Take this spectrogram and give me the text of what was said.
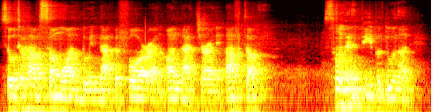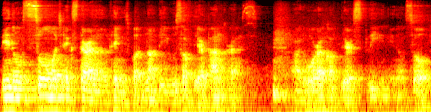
So to have someone doing that before and on that journey after, so many people do not, they know so much external things, but not the use of their pancreas or the work of their spleen, you know. So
